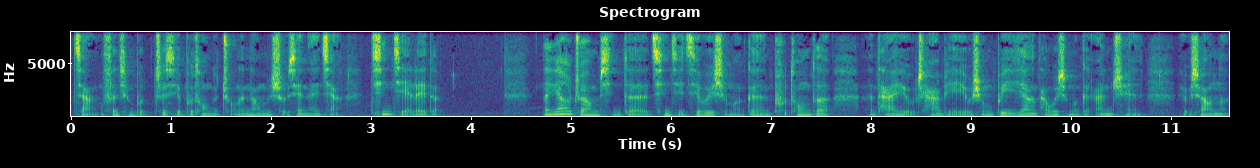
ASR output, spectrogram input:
讲分成不这些不同的种类，那我们首先来讲清洁类的。那药妆品的清洁剂为什么跟普通的它有差别？有什么不一样？它为什么更安全有效呢？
